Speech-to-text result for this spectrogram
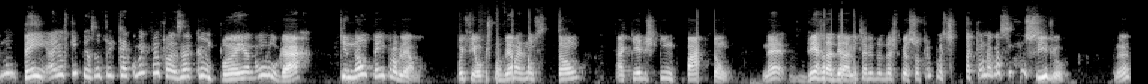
não tem. Aí eu fiquei pensando, falei, cara, como é que vai fazer a campanha num lugar que não tem problema? Enfim, os problemas não são aqueles que impactam né, verdadeiramente a vida das pessoas. Eu falei, pô, isso aqui é um negócio impossível. Né?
